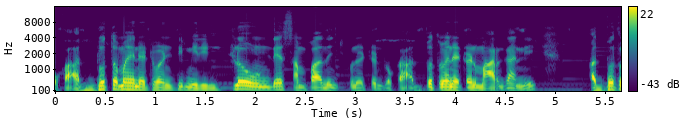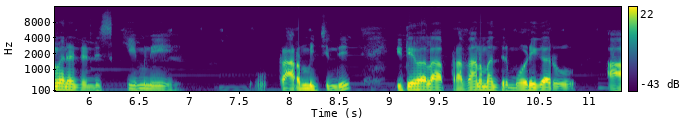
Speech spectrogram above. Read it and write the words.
ఒక అద్భుతమైనటువంటి మీరు ఇంట్లో ఉండే సంపాదించుకునేటువంటి ఒక అద్భుతమైనటువంటి మార్గాన్ని అద్భుతమైనటువంటి స్కీమ్ని ప్రారంభించింది. ఇటీవల ప్రధానమంత్రి మోడీ గారు ఆ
